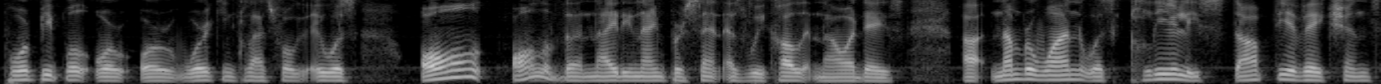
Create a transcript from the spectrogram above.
poor people or, or working class folks. It was all all of the 99% as we call it nowadays uh, number one was clearly stop the evictions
